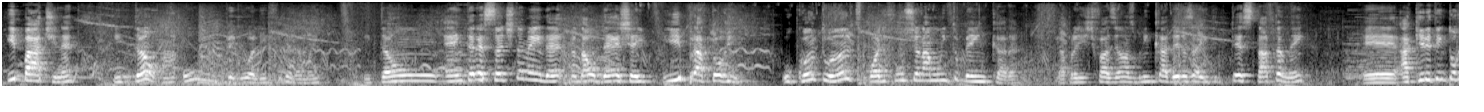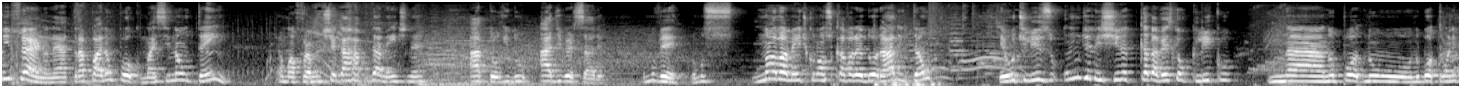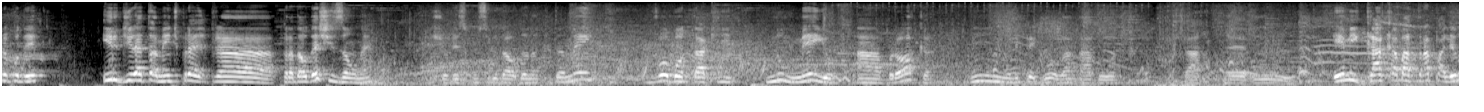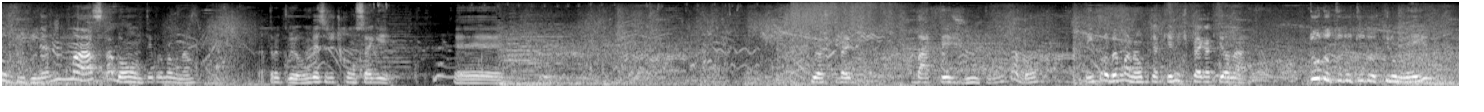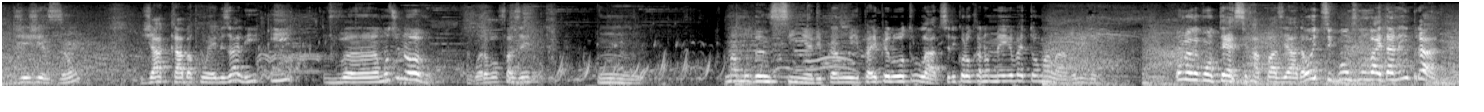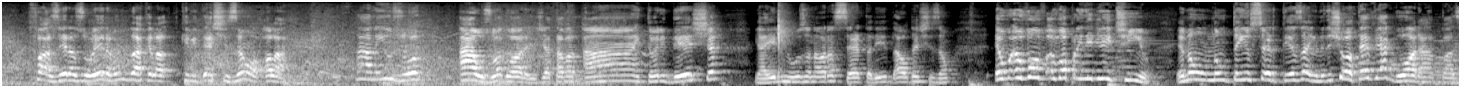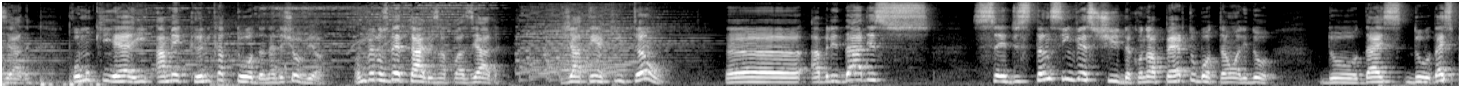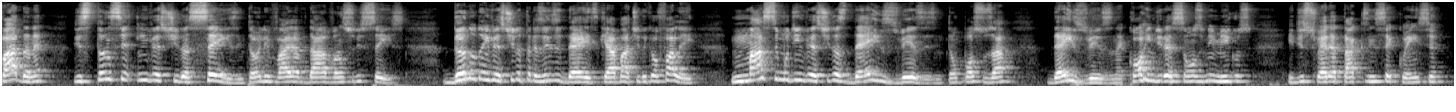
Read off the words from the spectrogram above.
e bate, né? Então... Ah, uh, pegou ali, filha da mãe. Então, é interessante também, né? Pra dar o dash aí e ir pra torre o quanto antes pode funcionar muito bem, cara. Dá pra gente fazer umas brincadeiras aí, testar também. É, aqui ele tem Torre Inferno, né? Atrapalha um pouco, mas se não tem, é uma forma de chegar rapidamente, né? À torre do adversário. Vamos ver, vamos novamente com o nosso Cavaleiro Dourado, então. Eu utilizo um de Elixir cada vez que eu clico na, no, no, no botão ali pra poder ir diretamente pra, pra, pra dar o dashzão, né? Deixa eu ver se consigo dar o dano aqui também. Vou botar aqui no meio a broca. Hum, ele pegou lá, tá boa. Tá, é, o MK acaba atrapalhando tudo, né? Mas tá bom, não tem problema não. Tá tranquilo, vamos ver se a gente consegue... É... Aqui eu acho que vai bater junto, não tá bom. Não tem problema não, porque aqui a gente pega aqui, ó, na... Tudo, tudo, tudo aqui no meio. GGzão. Já acaba com eles ali e vamos de novo. Agora eu vou fazer um, uma mudancinha ali pra não ir, pra ir pelo outro lado. Se ele colocar no meio, vai tomar lá. Vamos ver. Vamos ver o que acontece, rapaziada. 8 segundos não vai dar nem pra fazer a zoeira. Vamos dar aquela, aquele dashzão, ó. ó lá. Ah, nem usou. Ah, usou agora. Ele já tava... Ah, então ele deixa... E aí ele usa na hora certa ali, dá o dashzão. Eu, eu, vou, eu vou aprender direitinho. Eu não, não tenho certeza ainda. Deixa eu até ver agora, rapaziada. Como que é aí a mecânica toda, né? Deixa eu ver, ó. Vamos ver nos detalhes, rapaziada. Já tem aqui, então... Uh, habilidades distância investida. Quando eu aperto o botão ali do, do, da, do, da espada, né? Distância investida 6. Então ele vai dar avanço de 6. Dano da investida 310, que é a batida que eu falei. Máximo de investidas 10 vezes. Então posso usar 10 vezes, né? Corre em direção aos inimigos e desfere ataques em sequência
